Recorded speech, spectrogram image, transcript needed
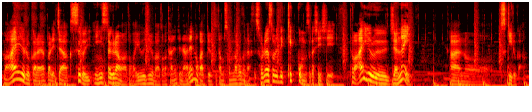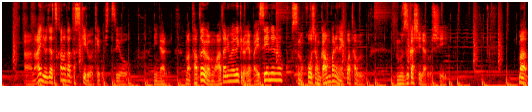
まあ、アイドルからやっぱりじゃあすぐインスタグラマーとか YouTuber とかタレントになれるのかっていうと多分そんなことなくてそれはそれで結構難しいし多分アイドルじゃないあのスキルがあのアイドルではつかなかったスキルが結構必要になる、まあ、例えばもう当たり前だけどやっぱ SNS の更新を頑張れない子は多分難しいだろうし。まあ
